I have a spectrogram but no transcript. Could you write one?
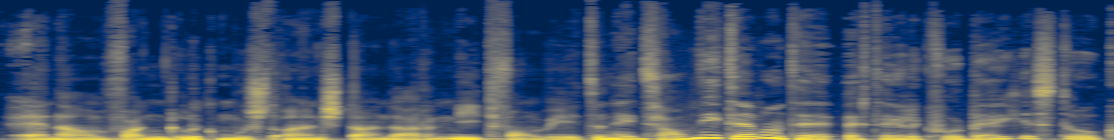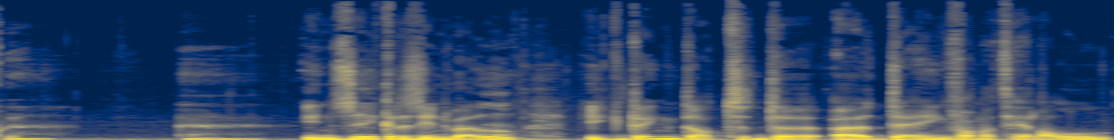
En aanvankelijk moest Einstein daar niet van weten. Nee, het zal niet, hè, want hij werd eigenlijk voorbijgestoken. In zekere zin wel. Ik denk dat de uitdijing van het heelal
